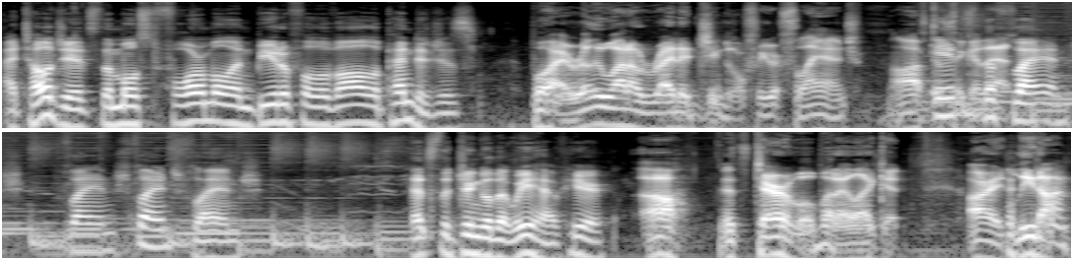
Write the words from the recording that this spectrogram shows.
I told you it's the most formal and beautiful of all appendages. Boy, I really want to write a jingle for your flange. I'll have to It's think of the that. flange, flange, flange, flange. That's the jingle that we have here. oh, it's terrible, but I like it. All right, lead on.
